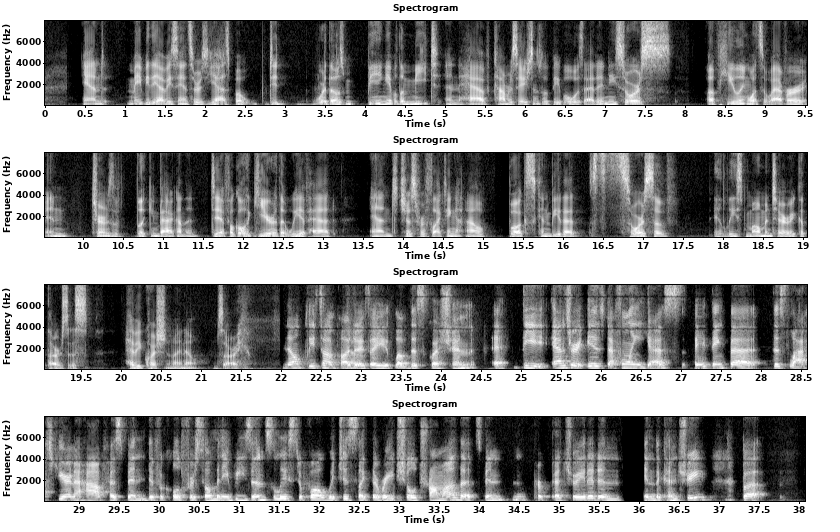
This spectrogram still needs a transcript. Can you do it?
And maybe the obvious answer is yes, but did were those being able to meet and have conversations with people was that any source of healing whatsoever in terms of looking back on the difficult year that we have had and just reflecting on how books can be that source of at least momentary catharsis. Heavy question, I know. I'm sorry. No, please don't apologize. Yeah. I love this question. Eh, the answer is definitely yes. I think that this last year and a half has been difficult for so many reasons, least of all, which is like the racial trauma that's been perpetuated in, in the country. But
